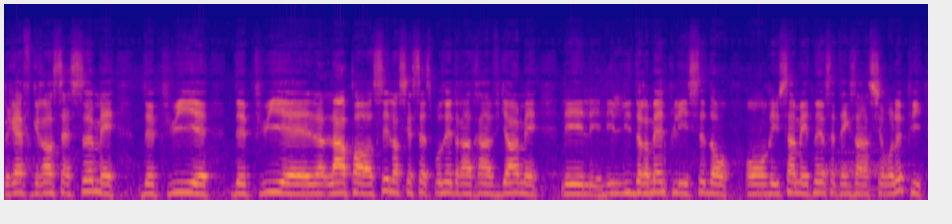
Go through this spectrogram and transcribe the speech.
bref, grâce à ça, mais depuis, euh, depuis l'an passé, lorsque c'est supposé de rentrer en vigueur, mais l'hydromel les, puis les cidres ont, réussi à maintenir cette exemption-là. Puis, tu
